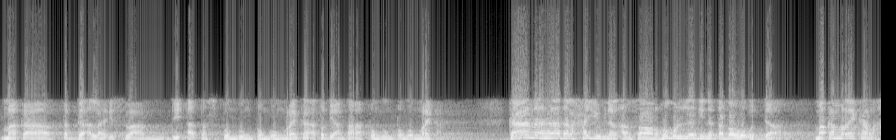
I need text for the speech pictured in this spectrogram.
maka tegaklah Islam di atas punggung-punggung mereka atau di antara punggung-punggung mereka. Karena hadal hayyu minal ansar humul ladina tabawwa'ud dar. Maka mereka lah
